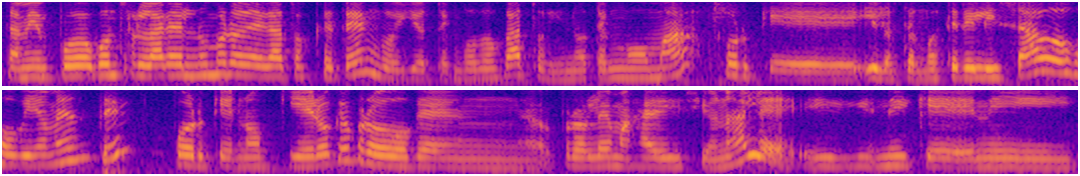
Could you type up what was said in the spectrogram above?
también puedo controlar el número de gatos que tengo. Yo tengo dos gatos y no tengo más porque y los tengo esterilizados, obviamente, porque no quiero que provoquen problemas adicionales y ni que ni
